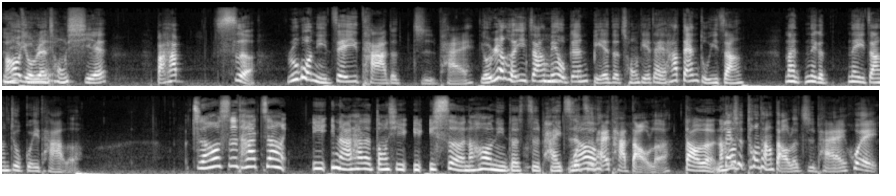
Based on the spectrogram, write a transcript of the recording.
然后有人从斜把它射，如果你这一塔的纸牌有任何一张没有跟别的重叠在它单独一张，那那个那一张就归他了。只要是他这样一一拿他的东西一一射，然后你的纸牌只要纸牌塔倒了。倒了，然后但是通常倒了纸牌会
